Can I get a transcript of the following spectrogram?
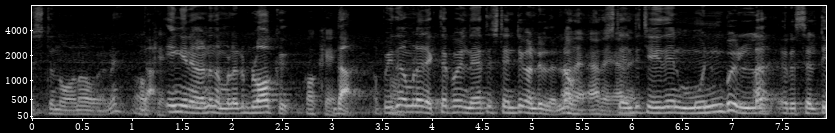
ജസ്റ്റ് ഒന്ന് ഓണാവുകയാണ് ഇങ്ങനെയാണ് നമ്മളൊരു ബ്ലോക്ക് ഇതാ അപ്പൊ ഇത് നമ്മൾ രക്തക്കോഴി നേരത്തെ സ്റ്റെന്റ് കണ്ടിരുന്നല്ലോ. സ്റ്റെന്റ് ചെയ്തതിന് മുൻപ് ഉള്ള റിസൾട്ട്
